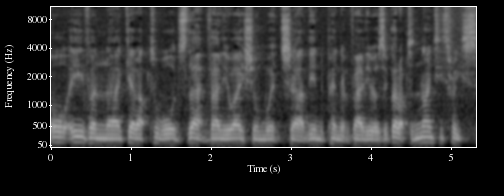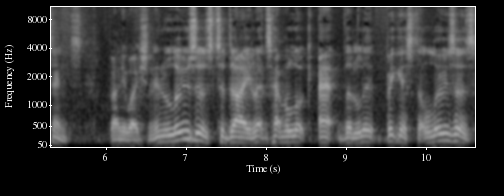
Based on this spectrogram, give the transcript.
or even uh, get up towards that valuation which uh, the independent valuers have got up to 93 cents valuation. In losers today, let's have a look at the li- biggest losers,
